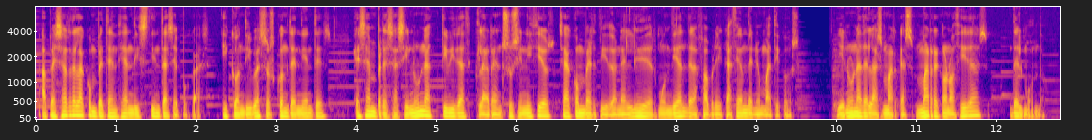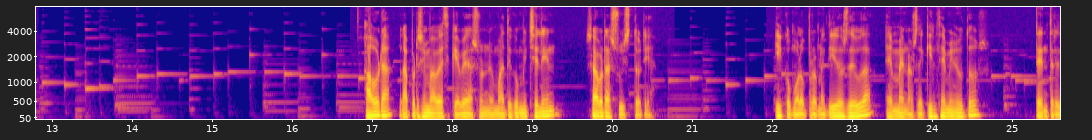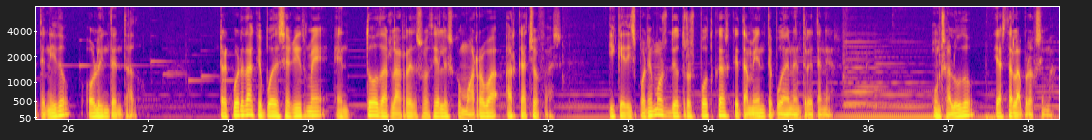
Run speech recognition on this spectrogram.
A pesar de la competencia en distintas épocas y con diversos contendientes, esa empresa sin una actividad clara en sus inicios se ha convertido en el líder mundial de la fabricación de neumáticos y en una de las marcas más reconocidas del mundo. Ahora, la próxima vez que veas un neumático Michelin, sabrás su historia. Y como lo prometido es deuda, en menos de 15 minutos te he entretenido o lo he intentado. Recuerda que puedes seguirme en todas las redes sociales como arroba arcachofas y que disponemos de otros podcasts que también te pueden entretener. Un saludo y hasta la próxima.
